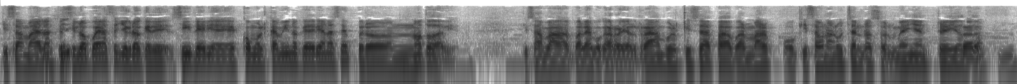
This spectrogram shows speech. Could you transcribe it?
Quizás más adelante sí lo pueden hacer, yo creo que de- sí debería, es como el camino que deberían hacer, pero no todavía. Quizás va para la época Royal Rumble, quizás para, para armar, o quizás una lucha en WrestleMania entre ellos Claro. dos.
